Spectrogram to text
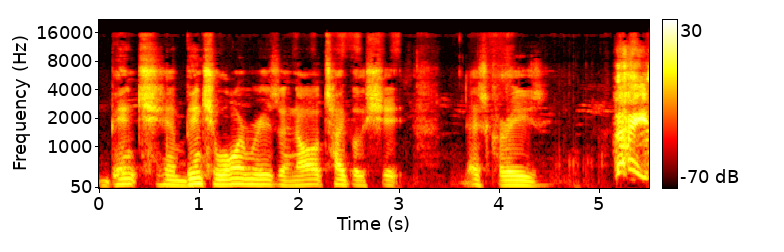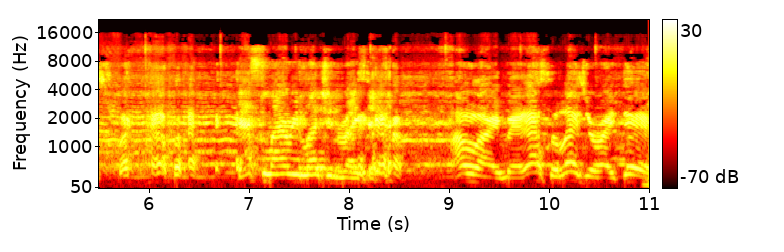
bench and bench warmers and all type of shit. That's crazy. Nice. That's Larry Legend right there. I'm like, man, that's the legend right there.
